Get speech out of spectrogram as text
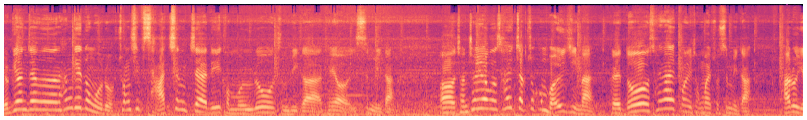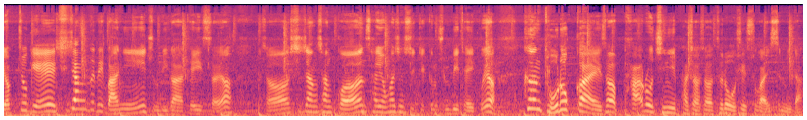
여기 현장은 한계동으로 총 14층짜리 건물로 준비가 되어 있습니다. 어, 전철역은 살짝 조금 멀지만 그래도 생활권이 정말 좋습니다. 바로 옆쪽에 시장들이 많이 준비가 돼 있어요. 그래서 시장 상권 사용하실 수 있게끔 준비되어 있고요. 큰 도로가에서 바로 진입하셔서 들어오실 수가 있습니다.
